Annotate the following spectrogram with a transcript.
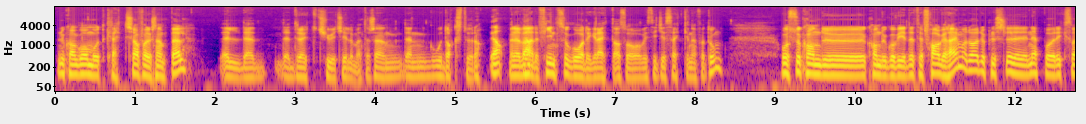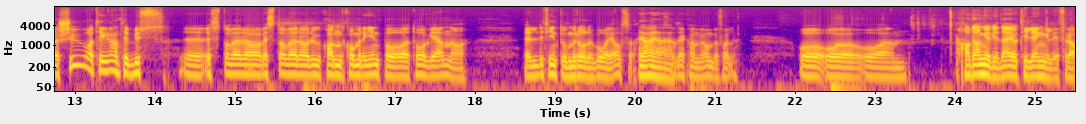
Men du kan gå mot Kretsa, f.eks. Det, det, det er drøyt 20 km, så det er en, det en god dagstur. da. Ja. Men er været fint, så går det greit, altså, hvis ikke sekken er for tung. Og så kan du, kan du gå videre til Fagerheim, og da er du plutselig ned på rv. 7 og har tilgang til buss eh, østover og vestover, og du kan komme deg inn på toget igjen. og Veldig fint område å gå i, altså. Ja, ja, ja. Så det kan vi anbefale. Og, og, og um, Hardangervidda er jo tilgjengelig fra,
